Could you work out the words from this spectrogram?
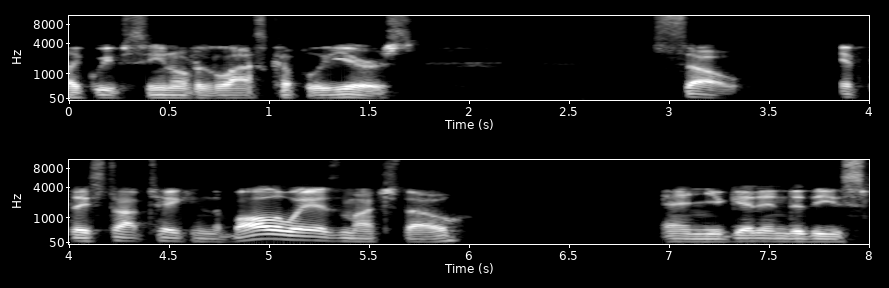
like we've seen over the last couple of years. So if they stop taking the ball away as much, though, and you get into these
